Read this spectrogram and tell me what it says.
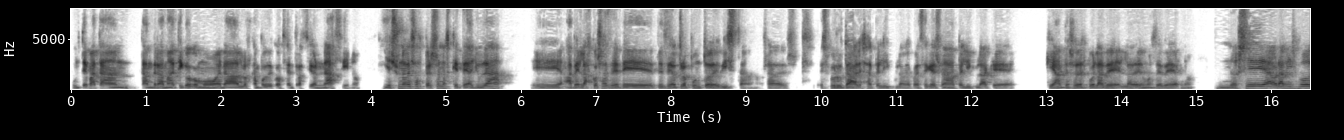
un tema tan, tan dramático como eran los campos de concentración nazi, ¿no? Y es una de esas personas que te ayuda eh, a ver las cosas desde, desde, otro punto de vista. O sea, es, brutal esa película. Me parece que es una película que, que antes o después la, la debemos de ver, ¿no? No sé, ahora mismo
